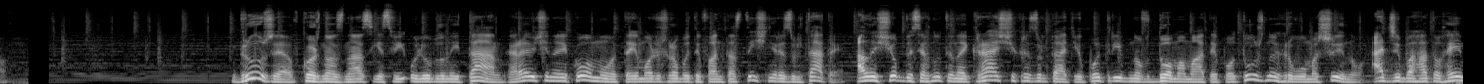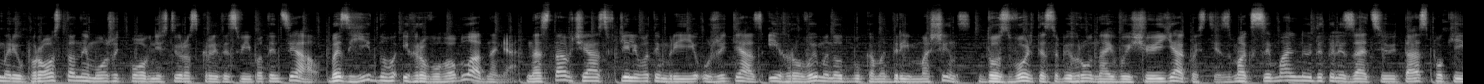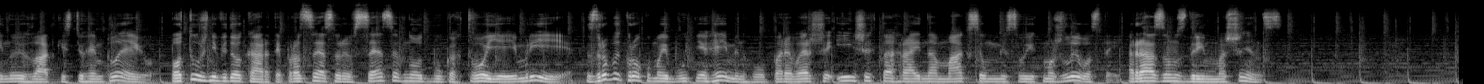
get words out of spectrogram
Друже, в кожного з нас є свій улюблений танк, граючи на якому ти можеш робити фантастичні результати. Але щоб досягнути найкращих результатів, потрібно вдома мати потужну ігрову машину, адже багато геймерів просто не можуть повністю розкрити свій потенціал без гідного ігрового обладнання. Настав час втілювати мрії у життя з ігровими ноутбуками Dream Machines. Дозвольте собі гру найвищої якості з максимальною деталізацією та спокійною гладкістю геймплею, потужні відеокарти процесори, все це в ноутбуках твоєї мрії. Зроби крок у майбутнє геймінгу, переверши інших та грай на максимумі своїх можливостей разом з Dream Machines.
